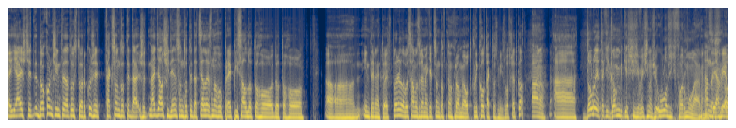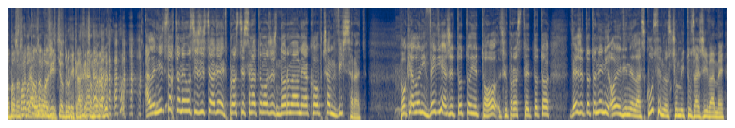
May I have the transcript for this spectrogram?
ja ešte dokončím teda tú storku, že tak som to teda, že na ďalší deň som to teda celé znovu prepísal do toho, do toho uh, internetu Explorer, lebo samozrejme, keď som to v tom Chrome odklikol, tak to zmizlo všetko. Áno. A Dolu je taký gombík ešte, že väčšinou, že uložiť formulár. áno, ja viem, potom, som, potom som to zistil druhýkrát, keď som to robil. Ale nič tohto nemusíš zistovať vedieť. Proste sa na to môžeš normálne ako občan vysrať. Pokiaľ oni vedia, že toto je to, že proste toto, vieš, že toto není ojedinelá skúsenosť, čo my tu zažívame.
